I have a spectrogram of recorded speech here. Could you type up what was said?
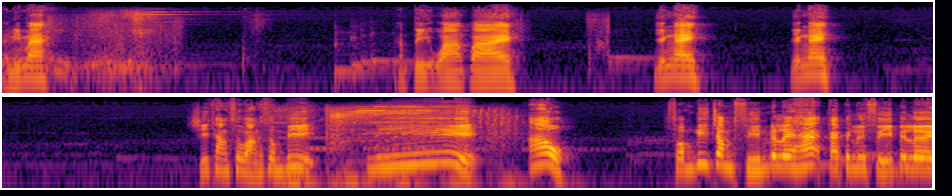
อันนี้มา อันติวางไป ยังไง ยังไง ชี้ทางสว่างซอมบี้ นี่เอ้า ซอมบี้จำศีลไปเลยฮะ กลายเป็นฤาษีไปเลย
